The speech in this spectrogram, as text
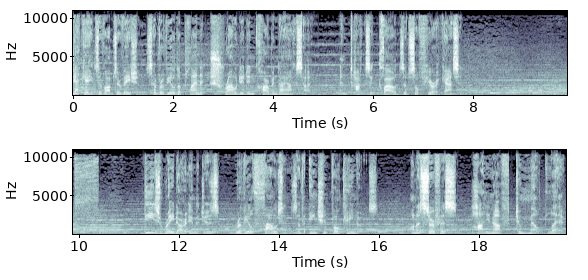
Decades of observations have revealed a planet shrouded in carbon dioxide and toxic clouds of sulfuric acid. These radar images reveal thousands of ancient volcanoes on a surface hot enough to melt lead.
